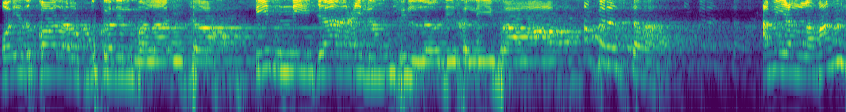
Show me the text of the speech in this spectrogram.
وإذ قال ربك للملائكة إني جاعل في الأرض خليفة ফেরেশতারা আমি আল্লাহ মানুষ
